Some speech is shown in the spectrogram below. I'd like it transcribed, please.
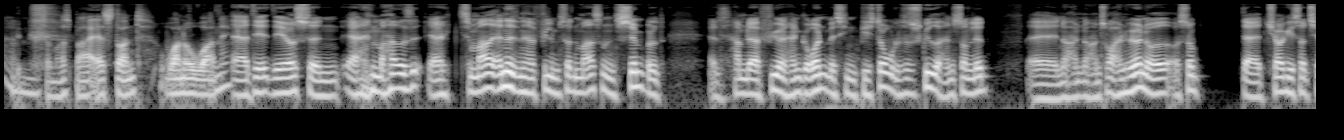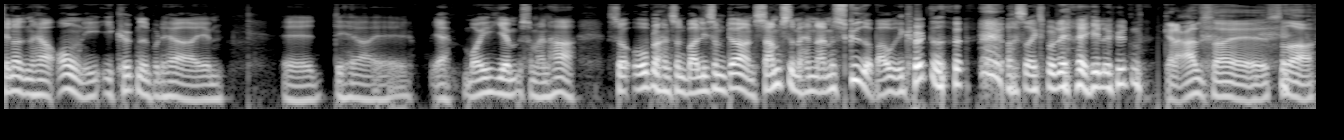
um, som også bare er stunt 101, ikke? Ja, det, det er også en, ja, en meget, ja, så meget andet i den her film, så er det meget sådan simpelt, at ham der fyren, han går rundt med sin pistol, og så skyder han sådan lidt øh, når, han, når han tror, han hører noget, og så da Chucky så tænder den her ovn i, i køkkenet på det her, øh, øh, det her øh, ja, møghjem, som han har, så åbner han sådan bare ligesom døren, samtidig med at han nærmest skyder bare ud i køkkenet, og så eksploderer hele hytten. Generelt så øh, sidder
